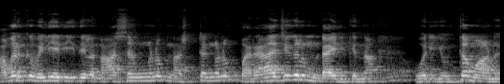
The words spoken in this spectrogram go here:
അവർക്ക് വലിയ രീതിയിലുള്ള നാശങ്ങളും നഷ്ടങ്ങളും പരാജയങ്ങളും ഉണ്ടായിരിക്കുന്ന ഒരു യുദ്ധമാണ്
